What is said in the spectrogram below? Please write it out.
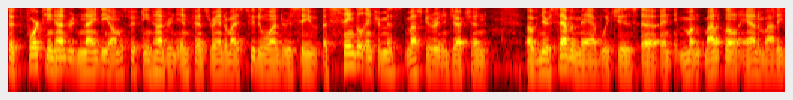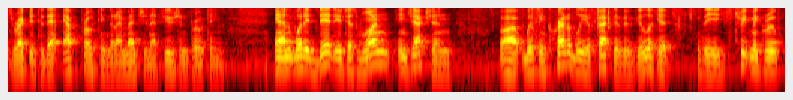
took 1,490, almost 1,500 infants randomized two to one to receive a single intramuscular injection of nirsevimab, which is uh, a monoclonal antibody directed to that F protein that I mentioned, that fusion protein. And what it did is just one injection uh, was incredibly effective. If you look at the treatment group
